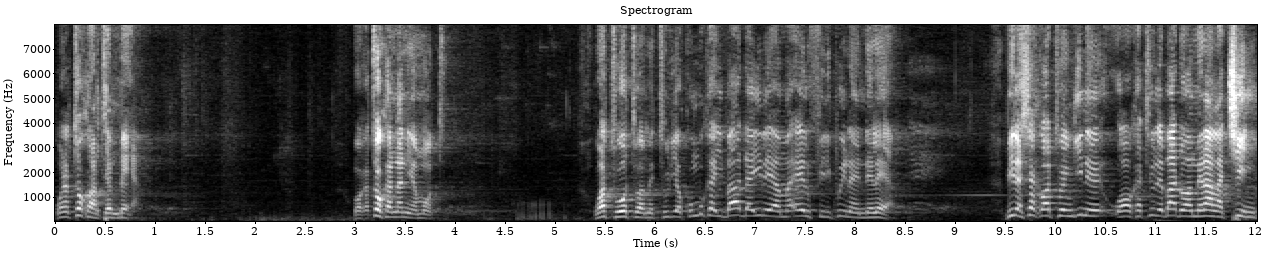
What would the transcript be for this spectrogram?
wanatoka wanatembea. Wakatoka ndani ya moto. Watu wote wametulia. Kumbuka ibada ile ya maelfu ilikuwa inaendelea. Bila shaka watu wengine wa wakati ule bado wamelala chini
